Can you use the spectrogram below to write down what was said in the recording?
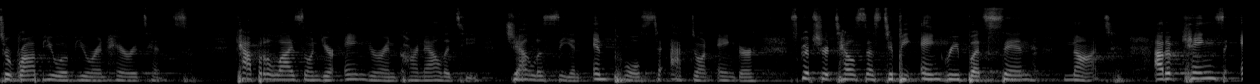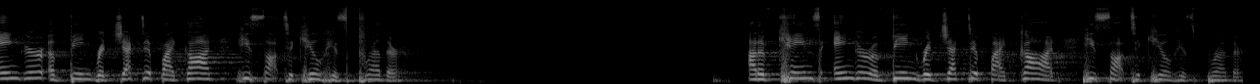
to rob you of your inheritance. Capitalize on your anger and carnality, jealousy, and impulse to act on anger. Scripture tells us to be angry but sin not. Out of Cain's anger of being rejected by God, he sought to kill his brother. Out of Cain's anger of being rejected by God, he sought to kill his brother.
